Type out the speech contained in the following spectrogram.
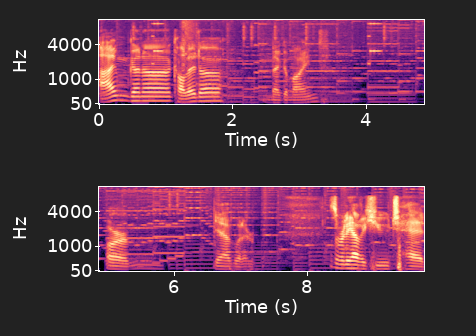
I'm gonna call it a Megamind. Or, mm, yeah, whatever doesn't really have a huge head.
